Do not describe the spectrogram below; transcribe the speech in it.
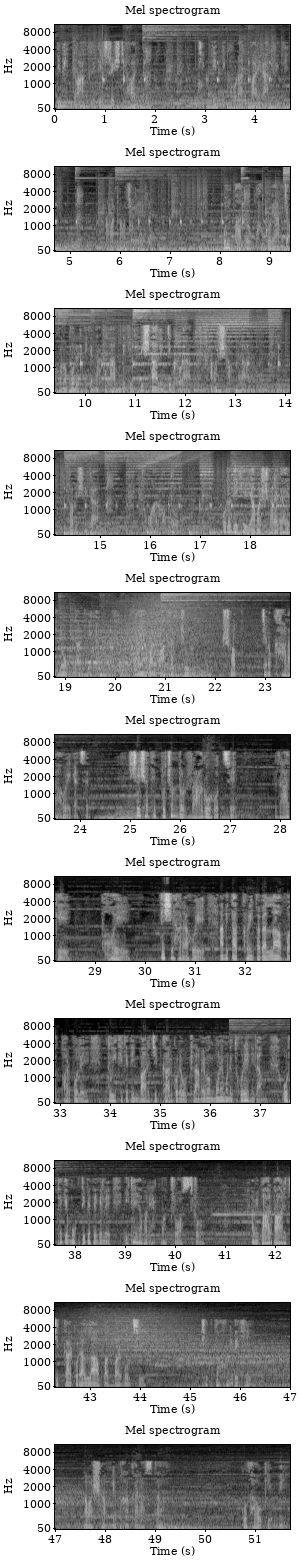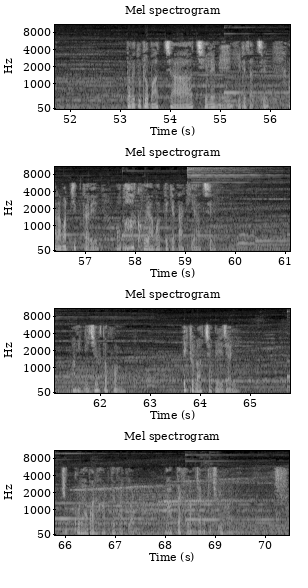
বিভিন্ন আকৃতির সৃষ্টি হয়। ঠিক তেমনি ঘোড়ার পায়ের আকৃতি আমার নজরে এলো। ওই পা লক্ষ্য করে আমি যখন ওপরের দিকে তাকালাম, দেখি বিশাল একটি ঘোড়া আমার সামনে তবে সেটা ধোঁয়ার মতো। ওটা দেখেই আমার সারা গায়ের লোম দাঁড়িয়ে গেল। ভয় আমার মাথার চুল সব যেন খাড়া হয়ে গেছে। সেই সাথে প্রচণ্ড রাগও হচ্ছে। রাগে, ভয়ে, দিশেহারা হয়ে আমি তাৎক্ষণিকভাবে আল্লাহ আকবর বলে দুই থেকে তিনবার চিৎকার করে উঠলাম এবং মনে মনে ধরে নিলাম, ওর থেকে মুক্তি পেতে গেলে এটাই আমার একমাত্র অস্ত্র। আমি বারবার চিৎকার করে আল্লাহ আকবর বলছি, ঠিক তখনই দেখি আমার সামনে ফাঁকা রাস্তা। কোথাও কেউ নেই। তবে দুটো বাচ্চা, ছেলে মেয়ে হেঁটে যাচ্ছে আর আমার চিৎকারে অবাক হয়ে আমার দিকে তাকিয়ে আছে। আমি নিজেও তখন একটু লজ্জা পেয়ে যাই। চুপ করে আবার হাঁটতে থাকলাম, ভাব দেখালাম যেন কিছুই হয়নি।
